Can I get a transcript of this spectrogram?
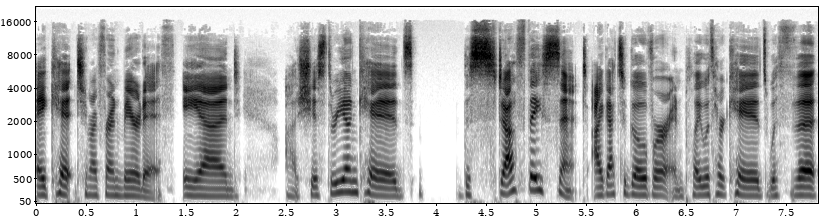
a kit to my friend Meredith, and uh, she has three young kids. The stuff they sent, I got to go over and play with her kids with the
